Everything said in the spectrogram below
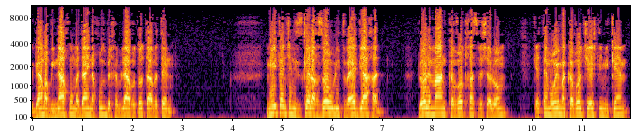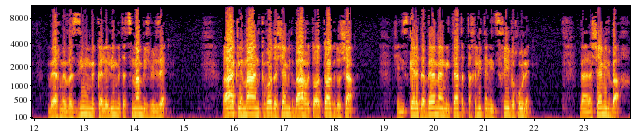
וגם רבי נחום עדיין אחוז בחבלי אבותות אהבתנו. מי ייתן שנזכה לחזור ולהתוועד יחד, לא למען כבוד חס ושלום, כי אתם רואים הכבוד שיש לי מכם, ואיך מבזים ומקללים את עצמם בשביל זה. רק למען כבוד השם יתברך ותורתו הקדושה, שנזכה לדבר מאמיתת התכלית הנצחי וכו'. ועל השם יתברך,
